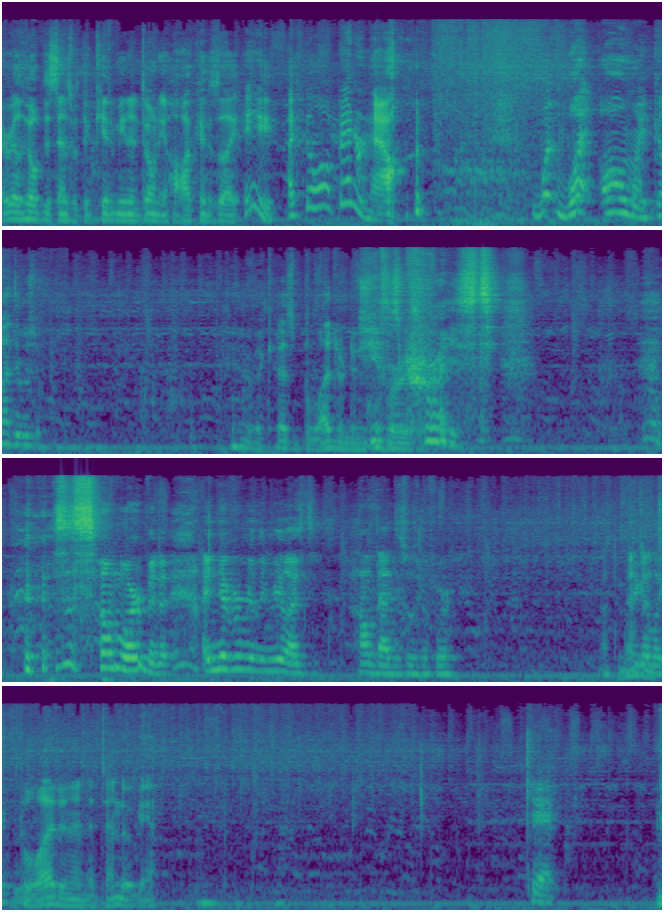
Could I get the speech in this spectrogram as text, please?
I really hope this ends with the kid meeting Tony Hawk and it's like, hey, I feel a lot better now. What? What? Oh my god, there was. Ew, the kid has blood underneath Jesus her. Christ. this is so morbid. I never really realized how bad this was before. Not to mention like it's blood in a Nintendo game. Okay.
